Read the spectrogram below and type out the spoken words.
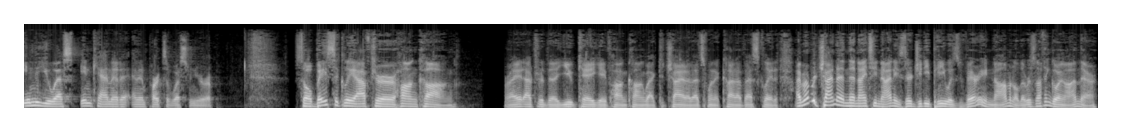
in the US, in Canada, and in parts of Western Europe. So basically, after Hong Kong, right after the UK gave Hong Kong back to China, that's when it kind of escalated. I remember China in the 1990s; their GDP was very nominal. There was nothing going on there.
